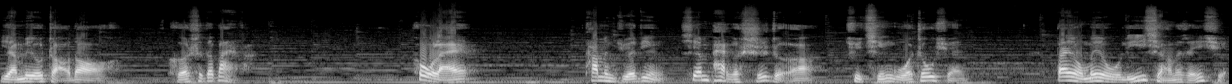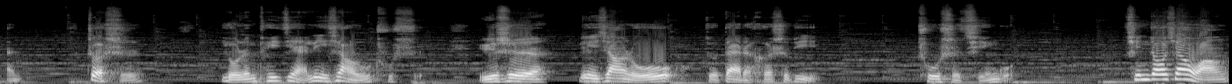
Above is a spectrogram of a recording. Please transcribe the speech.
也没有找到合适的办法。后来，他们决定先派个使者去秦国周旋，但又没有理想的人选。这时，有人推荐蔺相如出使，于是蔺相如就带着和氏璧出使秦国。秦昭襄王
